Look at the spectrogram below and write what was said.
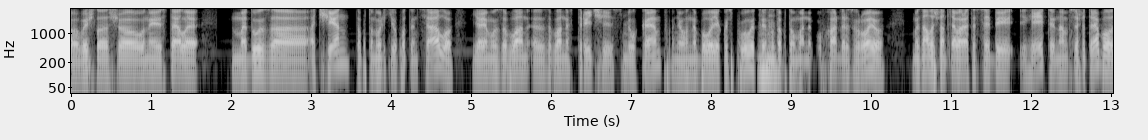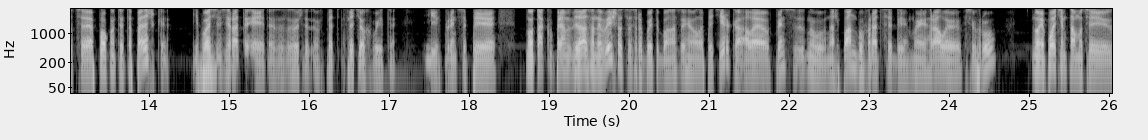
Е, Вийшло, що вони стояли Медуза Ачен, тобто 0 кіл потенціалу. Я йому заблан, е, забланив тричі смілкемп, у нього не було якось пулити. Мгм. Ну тобто, у мене був хардер з грою. Ми знали, що нам треба грати сайди і гейти. Нам все, що треба було, це покнути ТПшки і потім зіграти гейти, в п'ятьох вийти. І, в принципі, ну так прям відразу не вийшло це зробити, бо у нас загинула п'ятірка, але в принципі, ну, наш план був грати сайди. Ми грали всю гру. Ну і потім там оцей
